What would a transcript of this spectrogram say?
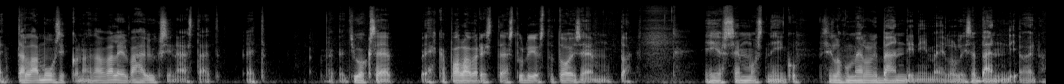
et tällä muusikkona tämä on välillä vähän yksinäistä, että et, et juoksee ehkä palaverista ja studiosta toiseen, mutta – ei ole semmoista kuin, silloin kun meillä oli bändi, niin meillä oli se bändi aina,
